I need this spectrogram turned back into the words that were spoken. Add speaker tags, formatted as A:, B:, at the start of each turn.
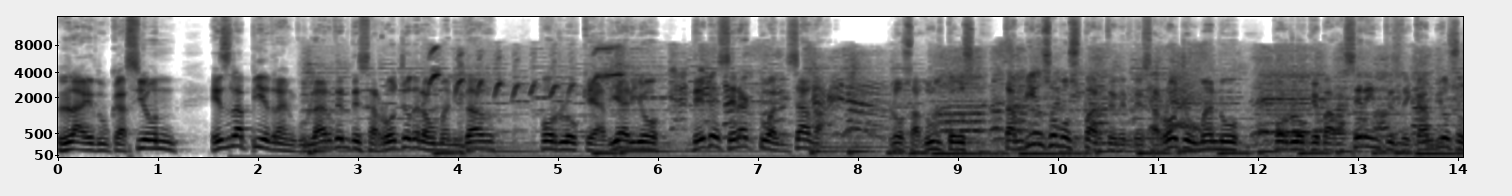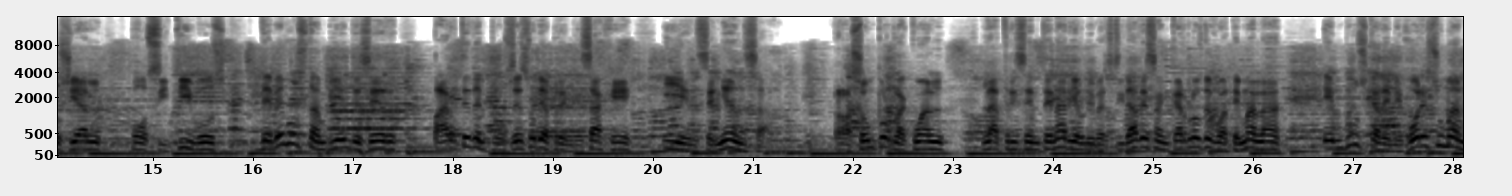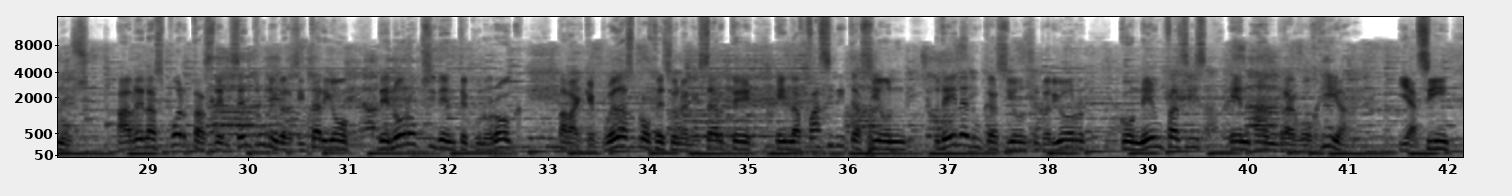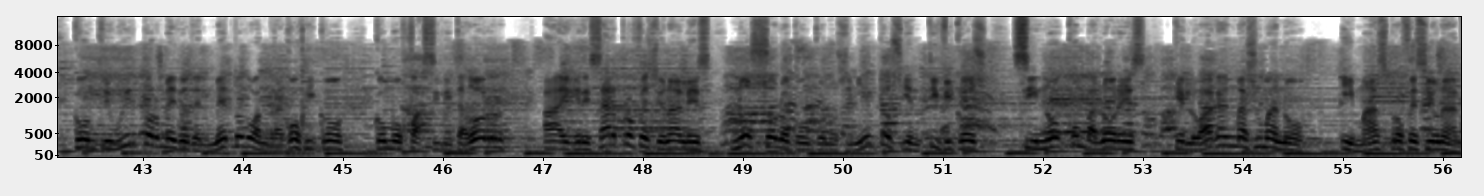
A: La educación es la piedra angular del desarrollo de la humanidad, por lo que a diario debe ser actualizada. Los adultos también somos parte del desarrollo humano, por lo que para ser entes de cambio social positivos, debemos también de ser parte del proceso de aprendizaje y enseñanza. Razón por la cual la Tricentenaria Universidad de San Carlos de Guatemala, en busca de mejores humanos, abre las puertas del Centro Universitario de Noroccidente Cunoroc para que puedas profesionalizarte en la facilitación de la educación superior con énfasis en andragogía y así contribuir por medio del método andragógico como facilitador a egresar profesionales no solo con conocimientos científicos, sino con valores que lo hagan más humano y más profesional.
